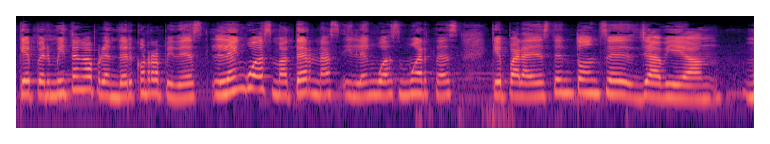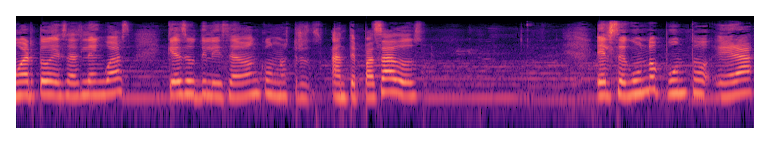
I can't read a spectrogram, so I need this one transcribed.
que permitan aprender con rapidez lenguas maternas y lenguas muertas que para este entonces ya habían muerto esas lenguas que se utilizaban con nuestros antepasados. El segundo punto era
